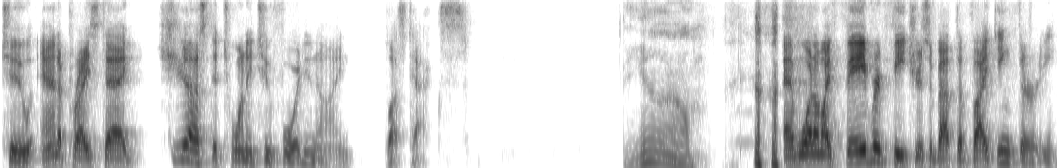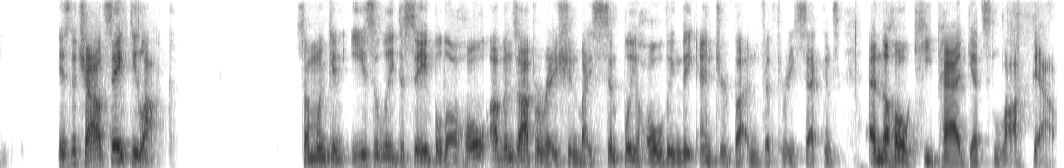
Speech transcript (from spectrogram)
two, and a price tag just at twenty two forty nine plus tax. Damn. and one of my favorite features about the Viking 30 is the child safety lock. Someone can easily disable the whole oven's operation by simply holding the enter button for three seconds, and the whole keypad gets locked out.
